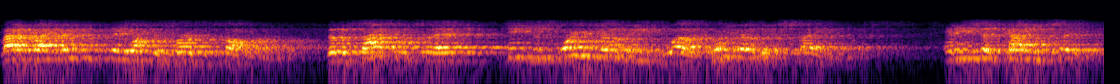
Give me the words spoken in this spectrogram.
Matter of fact, let me see what this verse is talking about. The disciples said, Jesus, where are you going to be dwelling? Where are you going to be staying? And he said, come and see.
